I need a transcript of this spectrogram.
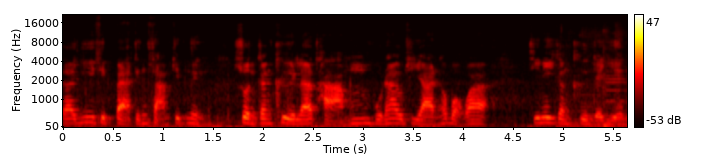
ก็ 28ถึง31 ส่วนกลางคืนแล้วถามหัวหน้าอุทยานเขาบอกว่าที่นี่กลางคืนจะเย็น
